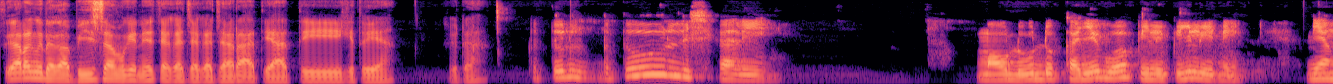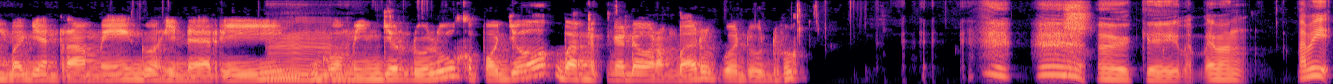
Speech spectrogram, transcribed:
Sekarang udah nggak bisa mungkin ya, jaga-jaga jarak, hati-hati gitu ya, sudah. Betul betul sekali. Mau duduk aja gua pilih-pilih nih. Ini yang bagian rame gua hindari, gua Mmm. minggir dulu ke pojok banget, nggak ada orang baru gua duduk. Oke, me memang tapi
